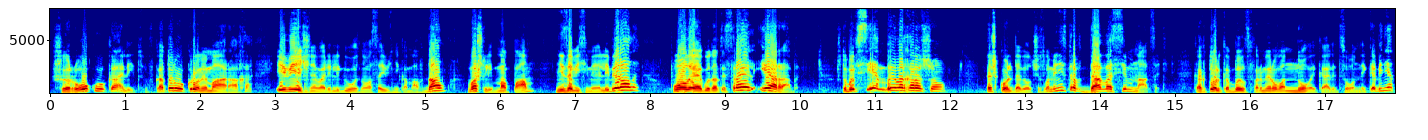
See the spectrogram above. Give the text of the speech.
широкую коалицию, в которую кроме Маараха и вечного религиозного союзника Мавдал вошли Мапам, независимые либералы, Пуале Агудат Исраэль и арабы. Чтобы всем было хорошо, Эшколь довел число министров до 18. Как только был сформирован новый коалиционный кабинет,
